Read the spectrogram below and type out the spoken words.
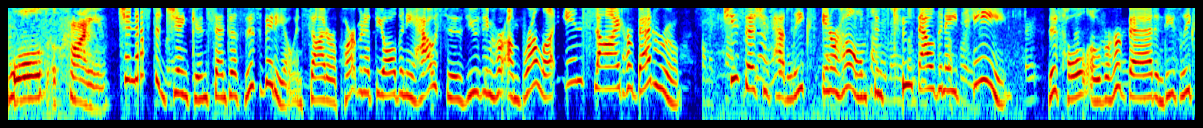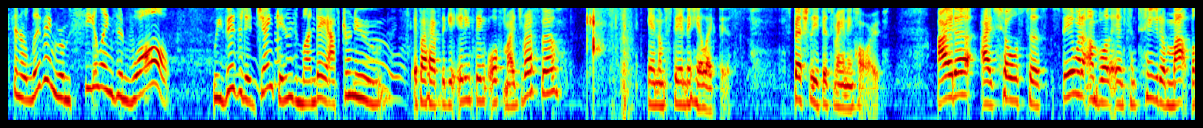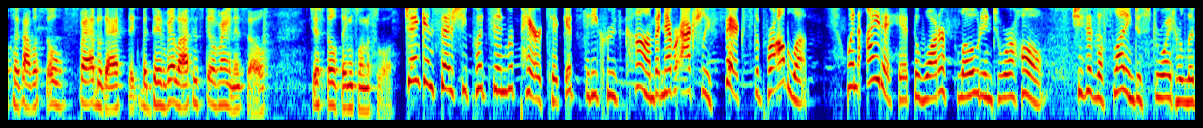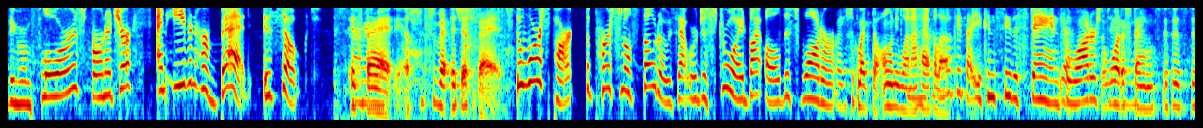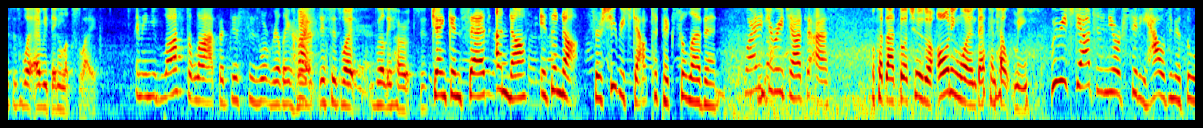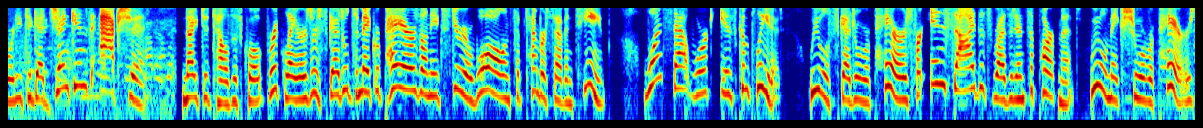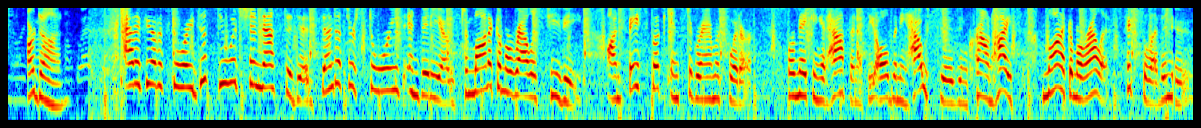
Walls are crying. Janesta Jenkins sent us this video inside her apartment at the Albany Houses using her umbrella inside her bedroom. She says she's had leaks in her home since 2018. This hole over her bed and these leaks in her living room ceilings and walls. We visited Jenkins Monday afternoon. If I have to get anything off my dresser, and I'm standing here like this, especially if it's raining hard. Ida, I chose to stay with an umbrella and continue to mop because I was so flabbergasted, but then realized it's still raining, so just throw things on the floor. Jenkins says she puts in repair tickets, city crews come, but never actually fix the problem. When Ida hit, the water flowed into her home. She says the flooding destroyed her living room floors, furniture, and even her bed is soaked. It's bad. It's, it's just bad. The worst part, the personal photos that were destroyed by all this water. It's like the only one I have left. Look at that. You can see the stains, Yes, the water The stains. water stains. This is this is what everything looks like. I mean, you've lost a lot, but this is what really hurts. Right. This is what really hurts. Jenkins says enough is enough, so she reached out to Pix 11. Why did you reach out to us? Because I thought you were the only one that can help me. We reached out to the New York City Housing Authority to get Jenkins action. NYCHA tells us, quote, bricklayers are scheduled to make repairs on the exterior wall on September 17th. Once that work is completed, we will schedule repairs for inside this resident's apartment. We will make sure repairs are done. And if you have a story, just do what Shanesta did. Send us your stories and videos to Monica Morales TV on Facebook, Instagram, or Twitter. We're making it happen at the Albany Houses in Crown Heights. Monica Morales, Pix 11 News.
